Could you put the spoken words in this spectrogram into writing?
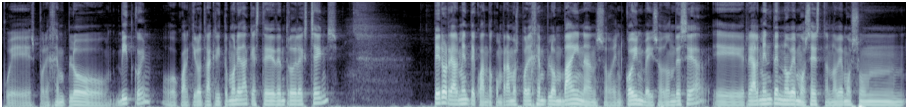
pues por ejemplo Bitcoin o cualquier otra criptomoneda que esté dentro del exchange. Pero realmente cuando compramos, por ejemplo, en Binance o en Coinbase o donde sea, eh, realmente no vemos esto, no vemos un,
